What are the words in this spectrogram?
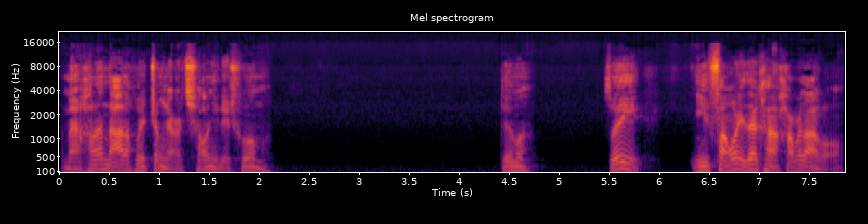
买汉兰达的会正脸瞧你这车吗？对吗？所以你反过来再看哈佛大狗，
